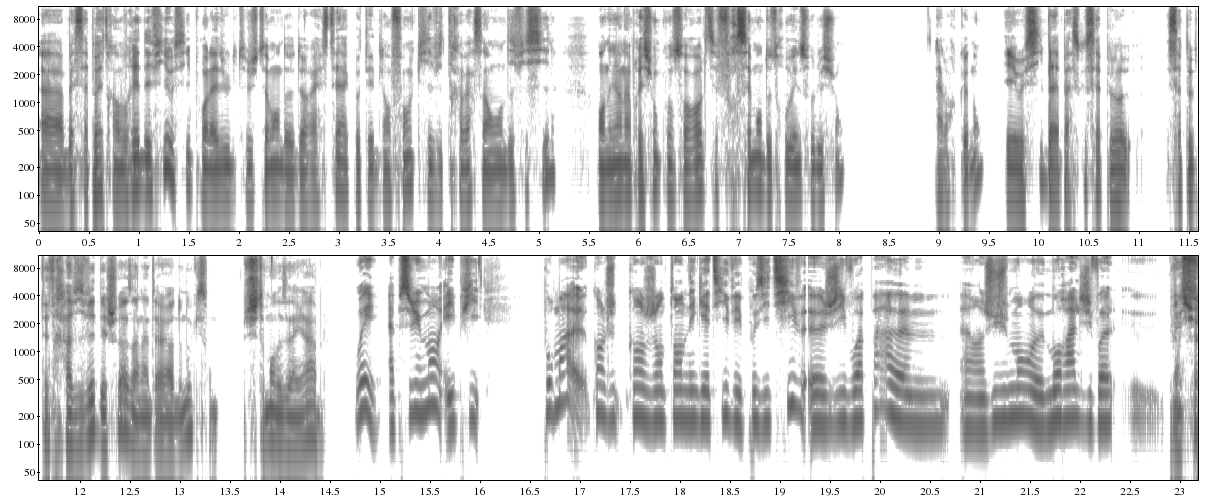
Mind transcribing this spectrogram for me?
bah, ça peut être un vrai défi aussi pour l'adulte justement de, rester à côté de l'enfant qui traverse un moment difficile en ayant l'impression qu'on son rôle c'est forcément de trouver une solution, alors que non. Et aussi bah, parce que ça peut ça peut peut-être raviver des choses à l'intérieur de nous qui sont justement désagréables. Oui, absolument. Et puis pour moi, quand, j'entends négative et positive, euh, j'y vois pas euh, un jugement euh, moral, j'y vois plus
